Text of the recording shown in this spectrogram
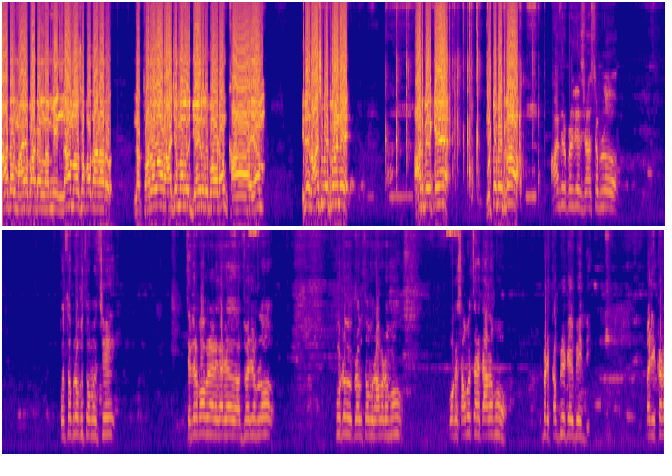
మాటలు మాయపాటలు నమ్మి ఇంకా మోసపోతున్నారు ఇలా త్వరలో రాజమల్లు జైలుకు పోవడం ఖాయం. ఇది రాసి పెట్టుకోండి. ఆర్బీకే గుర్తు ఆంధ్రప్రదేశ్ రాష్ట్రంలో కొత్త ప్రభుత్వం వచ్చి చంద్రబాబు నాయుడు గారి ఆధ్వర్యంలో కూటమి ప్రభుత్వం రావడము ఒక సంవత్సర కాలము ఇప్పటి కంప్లీట్ అయిపోయింది. మరి ఇక్కడ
